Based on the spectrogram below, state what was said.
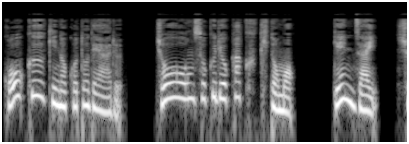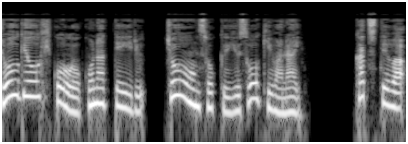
航空機のことである。超音速旅客機とも、現在、商業飛行を行っている超音速輸送機はない。かつては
